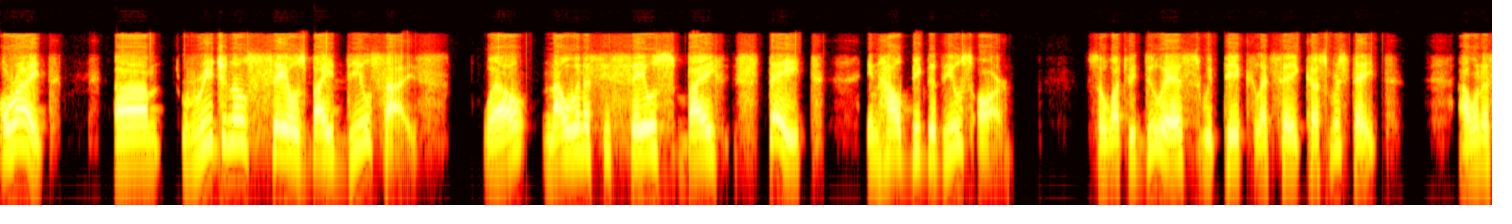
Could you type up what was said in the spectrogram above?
All right, um, regional sales by deal size. Well, now we're going to see sales by state in how big the deals are. So what we do is we pick, let's say, customer state. I want to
